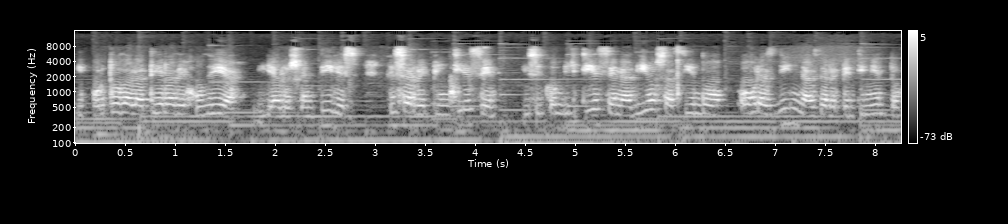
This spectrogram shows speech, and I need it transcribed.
y por toda la tierra de Judea y a los gentiles que se arrepintiesen y se convirtiesen a Dios haciendo obras dignas de arrepentimiento.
